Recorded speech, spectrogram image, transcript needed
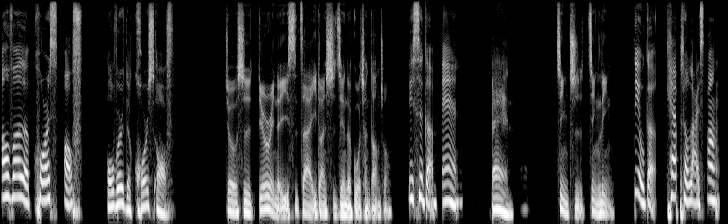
over the course of，over the course of 就是 during 的意思，在一段时间的过程当中，第四个 ban，ban 禁止、禁令。第五个 capitalize on，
